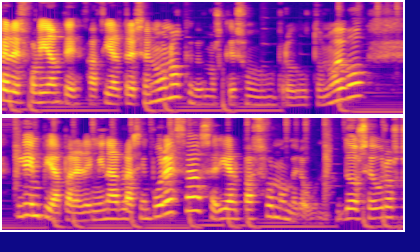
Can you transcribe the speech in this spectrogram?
gel exfoliante facial 3 en 1, que vemos que es un producto nuevo, limpia para eliminar las impurezas, sería el paso número 1, 2,79 euros.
